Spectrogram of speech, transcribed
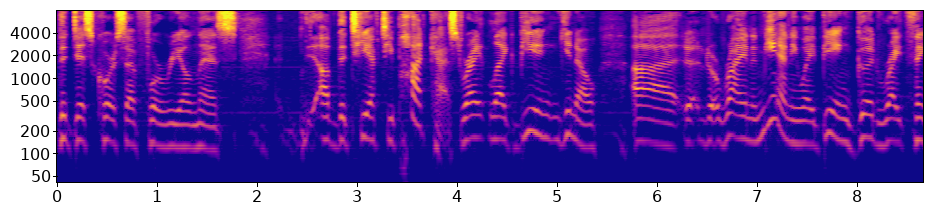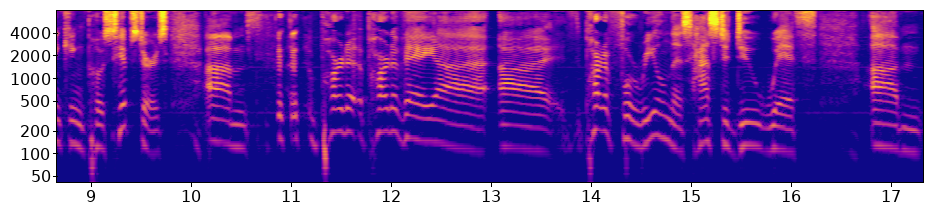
the discourse of for realness of the TFT podcast, right? Like being, you know, uh, Ryan and me anyway, being good, right thinking post hipsters. Um, part of part of a uh, uh, part of for realness has to do with. Um,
